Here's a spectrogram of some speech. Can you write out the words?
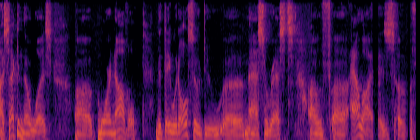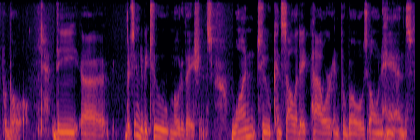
A second, though, was uh, more novel, that they would also do uh, mass arrests of uh, allies of Prabowo. The uh, there seem to be two motivations. One, to consolidate power in Prabowo's own hands,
